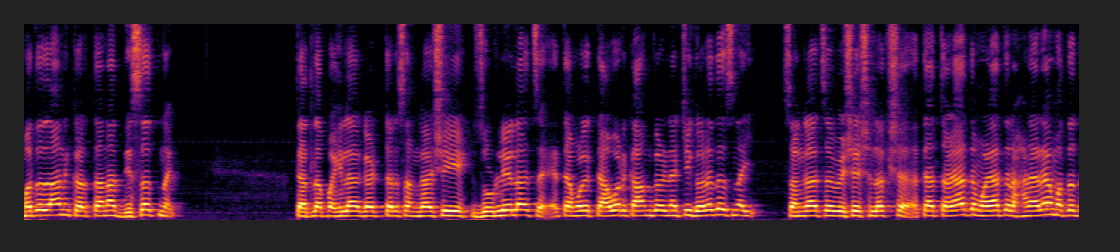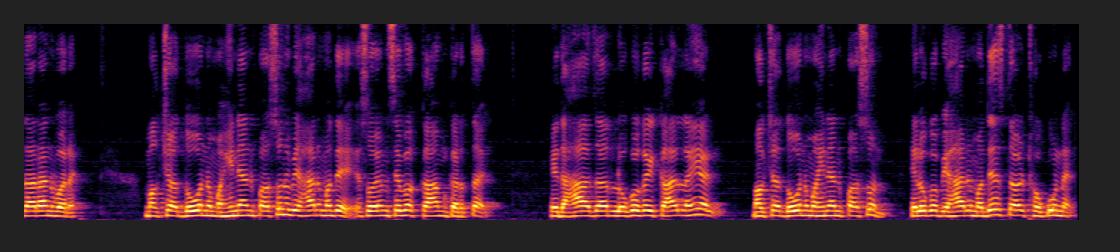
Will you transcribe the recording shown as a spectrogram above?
मतदान करताना दिसत नाही. त्यातला पहिला गट तर संघाशी जुडलेलाच आहे त्यामुळे त्यावर काम करण्याची गरजच नाही. संघाचं विशेष लक्ष त्या तळ्यात मळ्यात राहणाऱ्या मतदारांवर आहे. मागच्या दोन महिन्यांपासून बिहारमध्ये स्वयंसेवक काम करत आहेत हे दहा हजार लोक काही काल नाही आले. मागच्या दोन महिन्यांपासून हे लोक बिहारमध्येच तळ ठोकून आहेत.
